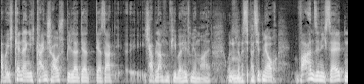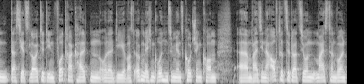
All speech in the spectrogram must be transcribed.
Aber ich kenne eigentlich keinen Schauspieler, der, der sagt, ich habe Lampenfieber, hilf mir mal. Und mhm. das passiert mir auch wahnsinnig selten, dass jetzt Leute, die einen Vortrag halten oder die aus irgendwelchen Gründen zu mir ins Coaching kommen, ähm, weil sie eine Auftrittssituation meistern wollen,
